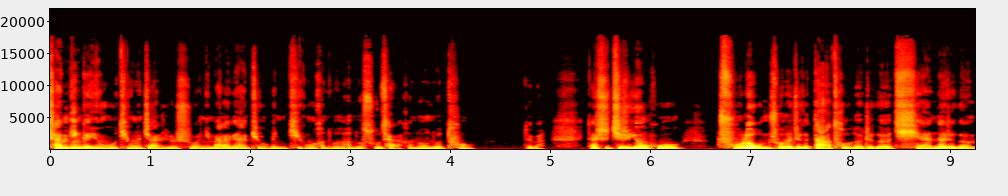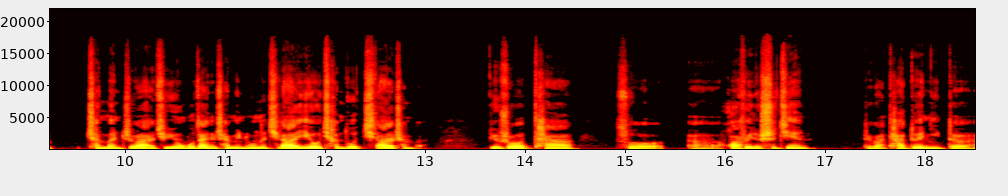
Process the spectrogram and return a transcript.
产品给用户提供的价值就是说你买了 VIP，我给你提供很多的很多素材，很多很多图，对吧？但是其实用户除了我们说的这个大头的这个钱的这个。成本之外，其实用户在你产品中的其他也有很多其他的成本，比如说他所呃花费的时间，对吧？他对你的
